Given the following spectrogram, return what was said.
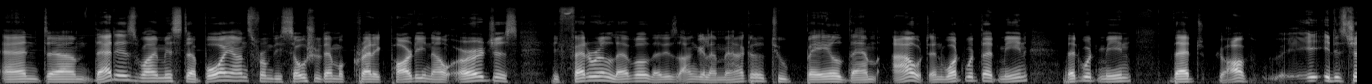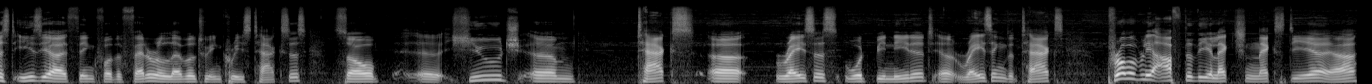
and um, that is why Mr. Borjans from the Social Democratic Party now urges the federal level, that is Angela Merkel, to bail them out. And what would that mean? That would mean that yeah, it, it is just easier, I think, for the federal level to increase taxes. So uh, huge um, tax uh, raises would be needed, uh, raising the tax probably after the election next year, yeah,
